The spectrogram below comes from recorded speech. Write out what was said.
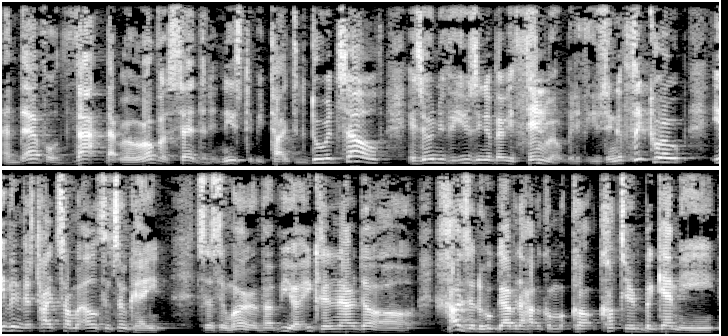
and therefore that that Rava said that it needs to be tied to the door itself is only for using a very thin rope. But if you're using a thick rope, even if it's tied somewhere else, it's okay. Says the Gemara, Vavia Chazal who gave the kotir begemi.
